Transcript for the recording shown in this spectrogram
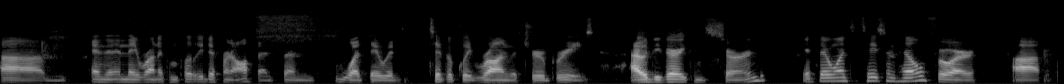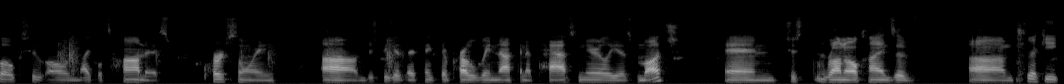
um, and then they run a completely different offense than what they would typically run with Drew Brees. I would be very concerned if they went to Taysom Hill for uh, folks who own Michael Thomas personally um, just because I think they're probably not going to pass nearly as much and just run all kinds of um, tricky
